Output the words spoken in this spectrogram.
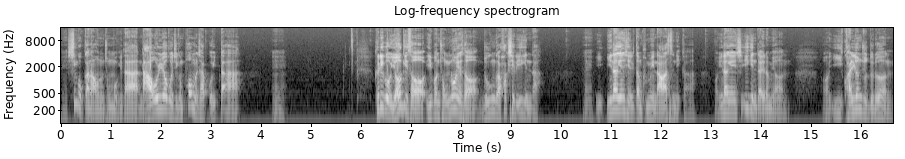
예, 신고가 나오는 종목이다. 나오려고 지금 폼을 잡고 있다. 예. 그리고 여기서 이번 종로에서 누군가 확실히 이긴다. 예, 이, 이낙연 씨 일단 분명히 나왔으니까 어, 이낙연 씨 이긴다 이러면 어, 이 관련주들은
